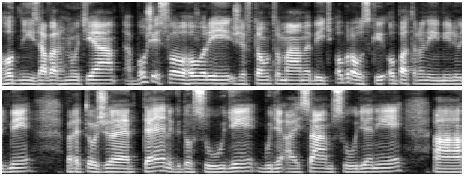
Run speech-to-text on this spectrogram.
hodní zavrhnutia. A Božie slovo hovorí, že v tomto máme byť obrovsky opatrnými ľuďmi, pretože ten, kto súdi, bude aj sám súdený a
